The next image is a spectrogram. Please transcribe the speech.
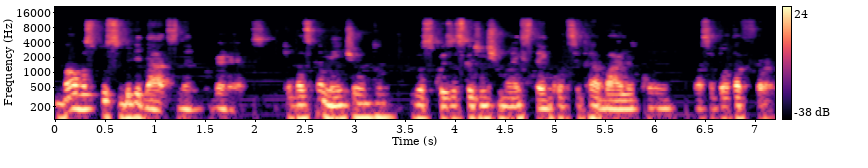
novas possibilidades né, no Kubernetes. Que é basicamente uma das coisas que a gente mais tem quando se trabalha com essa plataforma.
